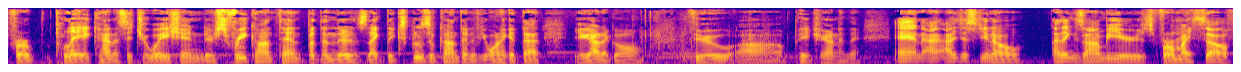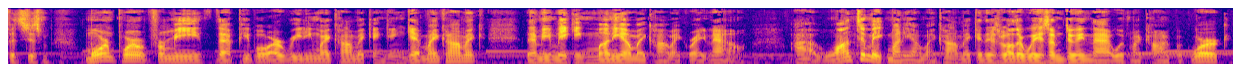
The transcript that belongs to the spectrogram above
for play kind of situation. There's free content, but then there's like the exclusive content. If you want to get that, you got to go through uh, Patreon and then. And I, I just, you know, I think Zombie Years for myself, it's just more important for me that people are reading my comic and can get my comic than me making money on my comic right now. I want to make money on my comic, and there's other ways I'm doing that with my comic book work,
